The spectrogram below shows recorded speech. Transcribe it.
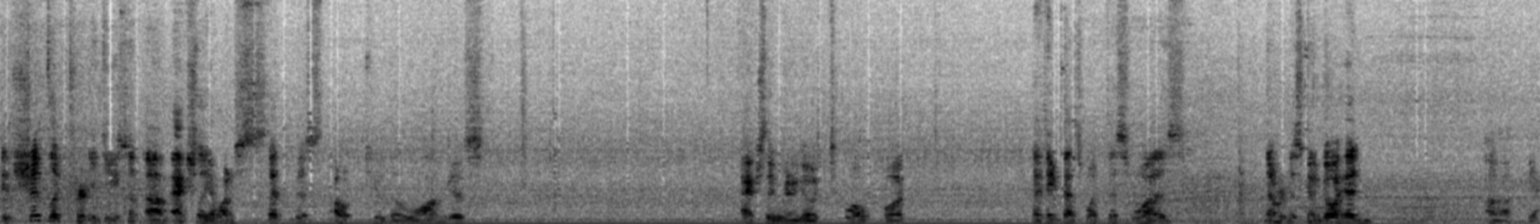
it should look pretty decent. Um, actually, I want to set this out to the longest. Actually, we're going to go 12 foot. I think that's what this was. Then we're just going to go ahead and, uh, yeah,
